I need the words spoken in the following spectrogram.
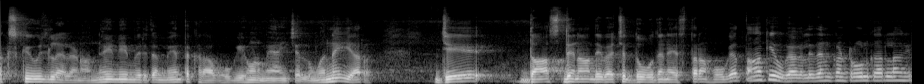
ਐਕਸਕਿਊਜ਼ ਲੈ ਲੈਣਾ, ਨਹੀਂ ਨਹੀਂ, ਮੇਰੀ ਤਾਂ ਮਿਹਨਤ ਖਰਾਬ ਹੋ ਗਈ, ਹੁਣ ਮੈਂ ਐਂ ਚੱਲੂਗਾ। ਨਹੀਂ ਯਾਰ, ਜੇ 10 ਦਿਨਾਂ ਦੇ ਵਿੱਚ 2 ਦਿਨ ਇਸ ਤਰ੍ਹਾਂ ਹੋ ਗਿਆ, ਤਾਂ ਕੀ ਹੋ ਗਿਆ? ਅਗਲੇ ਦਿਨ ਕੰਟਰੋਲ ਕਰ ਲਾਂਗੇ।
